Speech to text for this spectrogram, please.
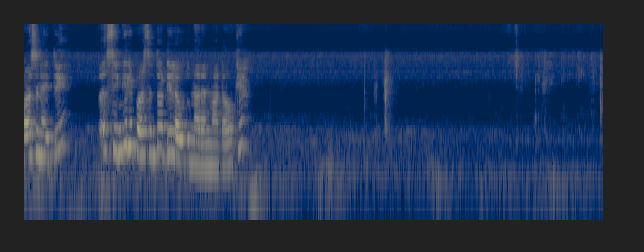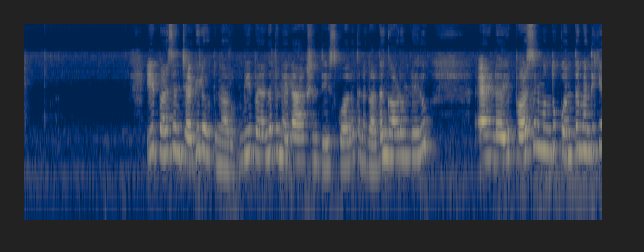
పర్సన్ అయితే సింగిల్ పర్సన్తో డీల్ అవుతున్నారనమాట ఓకే? ఈ పర్సన్ జగిల్ అవుతున్నారు. మీ పరంగా తను ఎలా యాక్షన్ తీసుకోవాలో తనకు అర్థం కావడం లేదు. అండ్ ఈ పర్సన్ ముందు కొంతమందికి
